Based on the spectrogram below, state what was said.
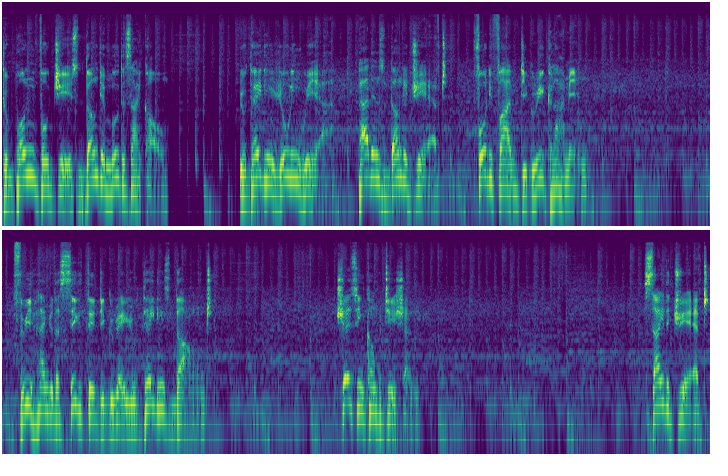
2.4 G the motorcycle. Rotating rolling wheel, pattern the drift, 45 degree climbing. 360 degree rotating stunt. Chasing competition. Side drift,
